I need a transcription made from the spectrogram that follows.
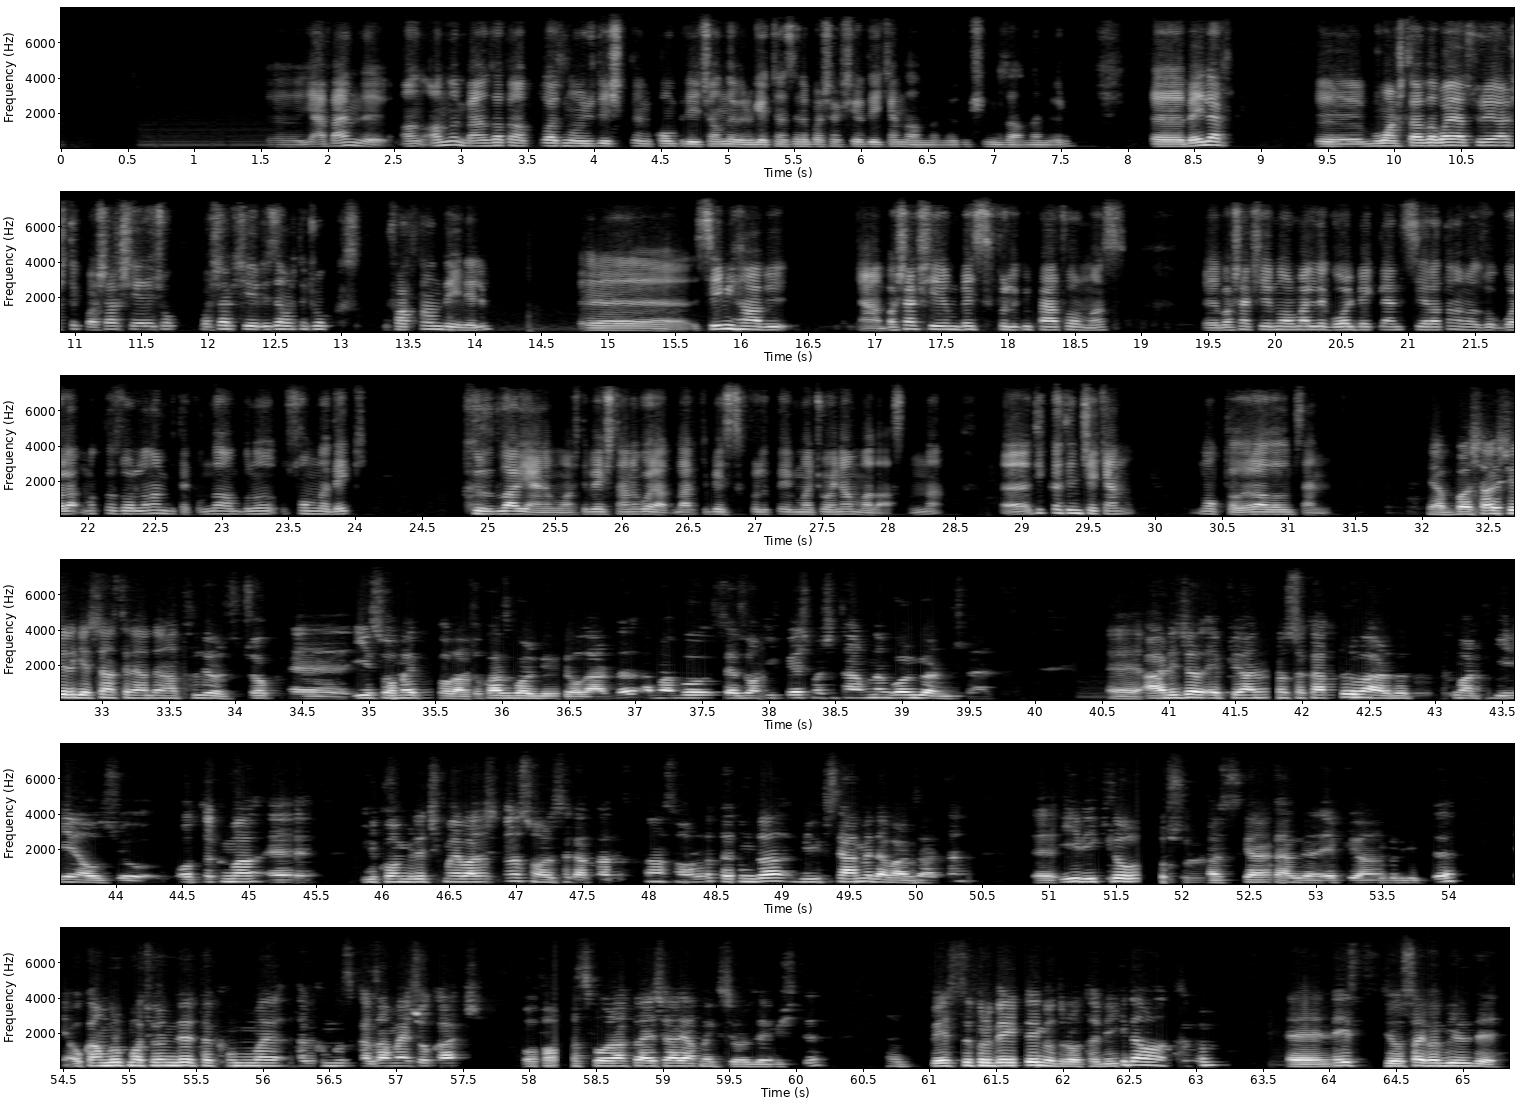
Ee, ya ben de an, anlamıyorum. Ben zaten Abdullah'ın oyuncu değişikliklerini komple hiç anlamıyorum. Geçen sene Başakşehir'deyken de anlamıyordum. Şimdi de anlamıyorum. Ee, beyler e, bu maçlarda bayağı süreyi açtık. Başakşehir'e çok Başakşehir Rize maçına çok ufaktan değinelim. Ee, Semih abi yani Başakşehir'in 5-0'lık bir performans. Ee, Başakşehir normalde gol beklentisi yaratan ama gol atmakta zorlanan bir takımdı ama bunu sonuna dek kırdılar yani bu maçta. 5 tane gol attılar ki 5-0'lık bir maç oynanmadı aslında. Ee, dikkatini çeken noktaları alalım seninle. Ya Başakşehir'i geçen senelerden hatırlıyoruz. Çok e, iyi savunma yapıyorlar. Çok az gol görüyorlardı. Ama bu sezon ilk 5 maçı tamamından gol görmüşlerdi. E, ayrıca Epriano sakatlığı vardı. Takım artık yeni alışıyor. O takıma e, ilk 11'de çıkmaya başladıktan sonra sakatlattıktan sonra takımda bir yükselme de var zaten. E, iyi bir ikili oluştururlar Skertel ile Epriano birlikte. Ya, Okan Buruk maç önünde takımma, takımımız kazanmaya çok aç. Ofansif olarak da şeyler yapmak istiyoruz demişti. 5-0 beklemiyordur o tabii ki de ama takım e, ne istiyorsa yapabildi.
